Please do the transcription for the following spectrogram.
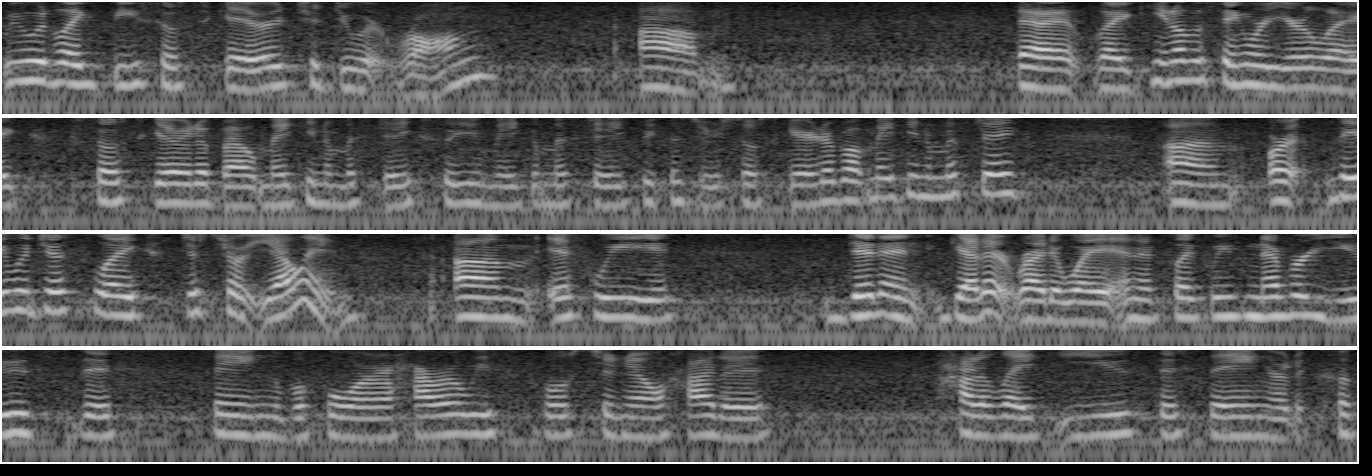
we would like be so scared to do it wrong. Um that like you know the thing where you're like so scared about making a mistake so you make a mistake because you're so scared about making a mistake? Um, or they would just like just start yelling um, if we didn't get it right away. And it's like we've never used this thing before. How are we supposed to know how to how to like use this thing or to cook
